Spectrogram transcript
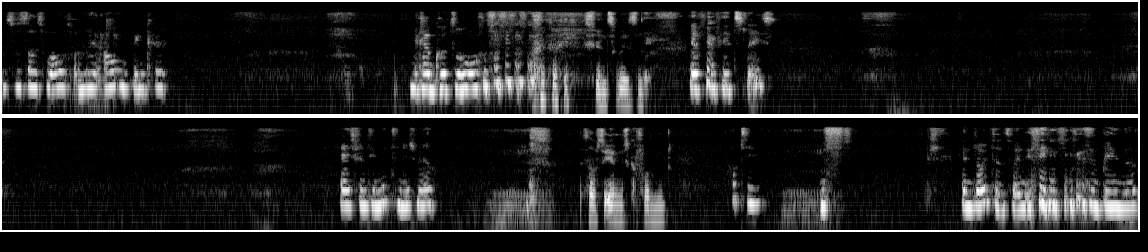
Das sah es wohl aus von meinen Augenwinkeln. Mir kam kurz so hoch. Schön zu wissen. Ja, mir geht's schlecht. Ja, ich finde die Mitte nicht mehr. Das habe ich eh nicht gefunden. Hab sie. Wenn Leute das hören, die wir sind behindert.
